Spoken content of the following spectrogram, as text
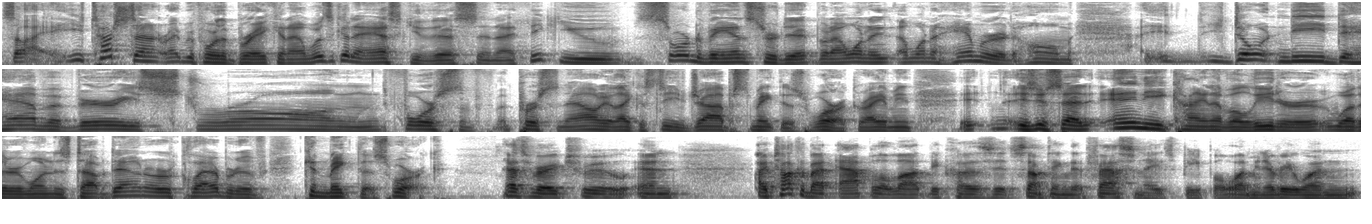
So I, you touched on it right before the break, and I was going to ask you this, and I think you sort of answered it, but I want to I want to hammer it home. You don't need to have a very strong force of personality like a Steve Jobs to make this work, right? I mean, it, as you said, any kind of a leader, whether one is top down or collaborative, can make this work. That's very true, and I talk about Apple a lot because it's something that fascinates people. I mean, everyone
